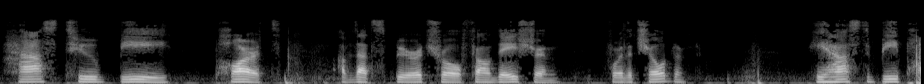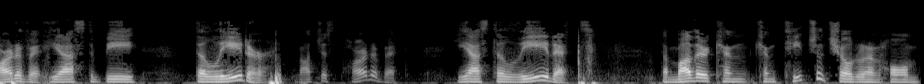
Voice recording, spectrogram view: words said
has to be part of that spiritual foundation for the children. He has to be part of it. He has to be the leader, not just part of it. He has to lead it. The mother can, can teach the children at home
